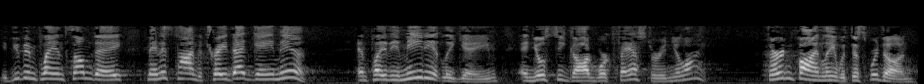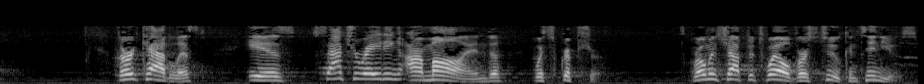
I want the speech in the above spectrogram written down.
If you've been playing someday, man, it's time to trade that game in and play the immediately game, and you'll see God work faster in your life. Third and finally, with this we're done. Third catalyst is saturating our mind with Scripture. Romans chapter 12, verse 2 continues.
